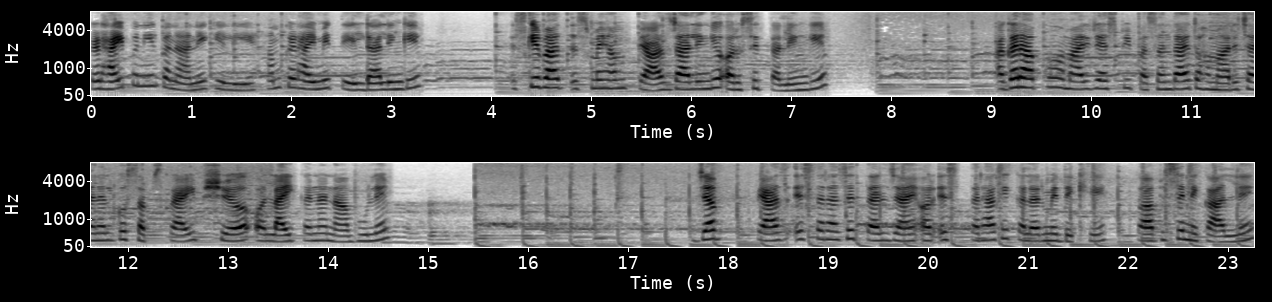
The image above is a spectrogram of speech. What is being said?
कढ़ाई पनीर बनाने के लिए हम कढ़ाई में तेल डालेंगे। इसके बाद इसमें हम प्याज डालेंगे और उसे तलेंगे। अगर आपको हमारी रेसिपी पसंद आए तो हमारे चैनल को सब्सक्राइब शेयर और लाइक करना ना भूलें। जब प्याज इस तरह से तल जाएँ और इस तरह के कलर में दिखे तो आप इसे निकाल लें।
